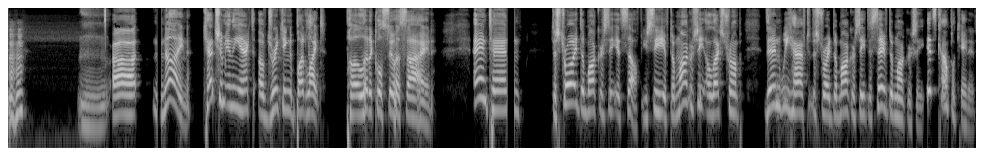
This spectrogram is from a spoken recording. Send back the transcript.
Mm-hmm. Mm, uh, nine, catch him in the act of drinking Bud Light. Political suicide. And 10, destroy democracy itself. You see, if democracy elects Trump, then we have to destroy democracy to save democracy. It's complicated.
